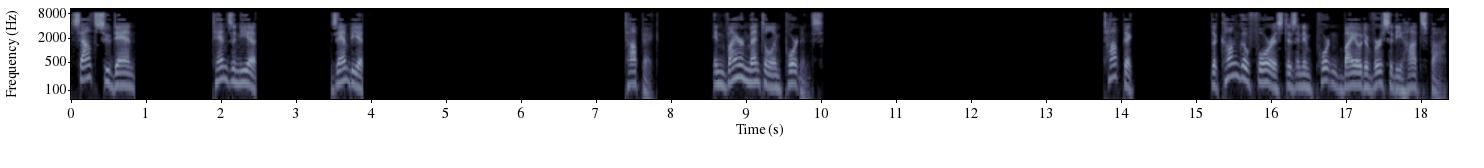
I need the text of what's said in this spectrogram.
South Sudan Tanzania Zambia Topic. Environmental importance Topic. The Congo forest is an important biodiversity hotspot.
